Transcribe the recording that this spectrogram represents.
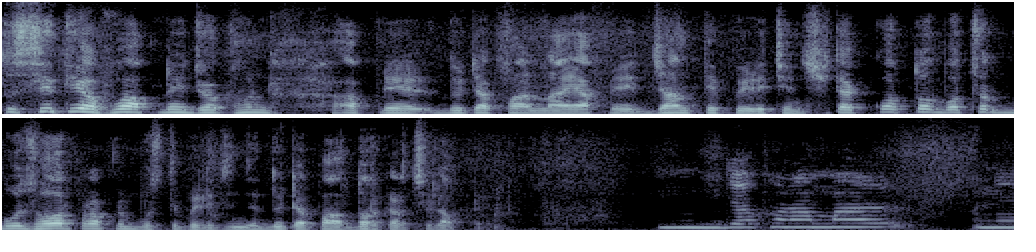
তো স্মৃতি আপু আপনি যখন আপনার দুইটা পা নাই আপনি জানতে পেরেছেন সেটা কত বছর বোঝ হওয়ার পর আপনি বুঝতে পেরেছেন যে দুইটা পা দরকার ছিল আপনার? যখন আমার মানে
